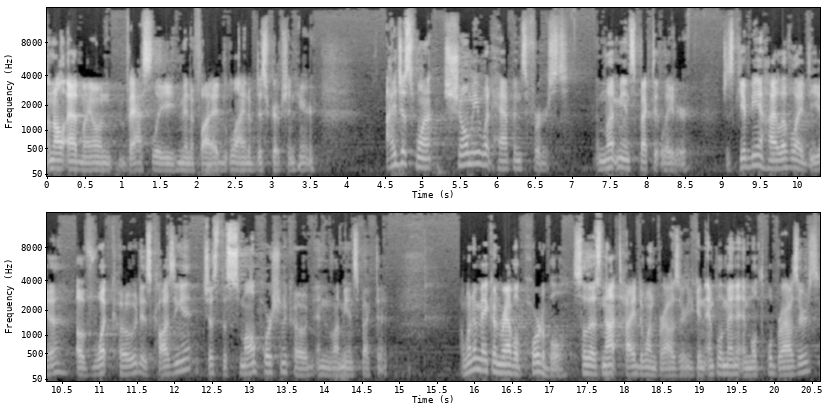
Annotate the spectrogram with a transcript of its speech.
And I'll add my own vastly minified line of description here. I just want, show me what happens first and let me inspect it later. Just give me a high level idea of what code is causing it, just the small portion of code, and let me inspect it. I want to make Unravel portable so that it's not tied to one browser. You can implement it in multiple browsers,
